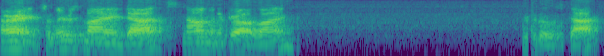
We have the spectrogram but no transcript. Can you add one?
All right, so there's my dots. Now I'm going to draw a line through those dots.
